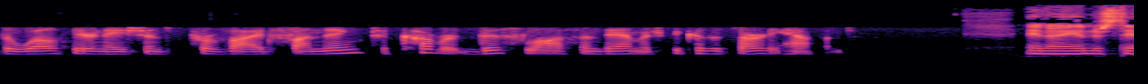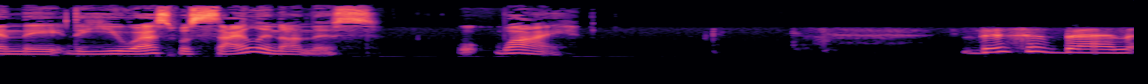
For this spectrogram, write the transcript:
the wealthier nations provide funding to cover this loss and damage because it's already happened. And I understand the, the U.S. was silent on this. Why? This has been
